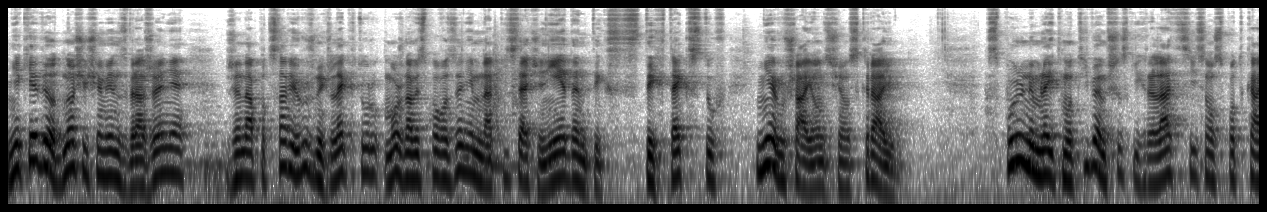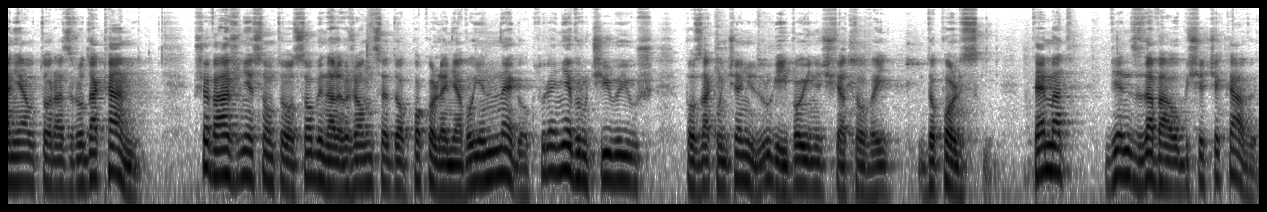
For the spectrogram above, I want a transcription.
Niekiedy odnosi się więc wrażenie, że na podstawie różnych lektur można by z powodzeniem napisać nie jeden tych, z tych tekstów, nie ruszając się z kraju. Wspólnym leitmotywem wszystkich relacji są spotkania autora z rodakami. Przeważnie są to osoby należące do pokolenia wojennego, które nie wróciły już po zakończeniu II wojny światowej do Polski. Temat więc zdawałoby się ciekawy.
